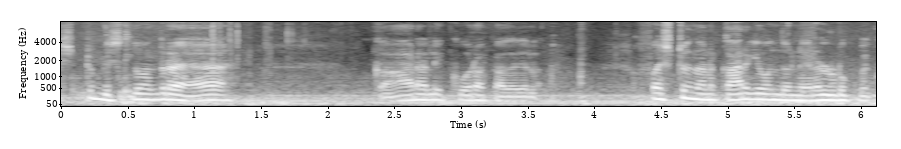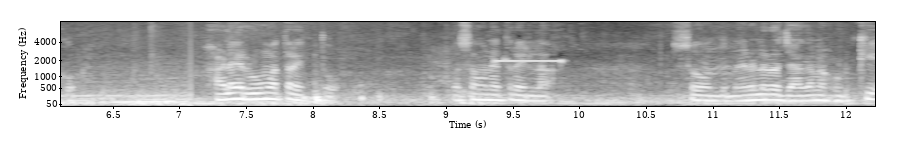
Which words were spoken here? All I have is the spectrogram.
ಎಷ್ಟು ಬಿಸಿಲು ಅಂದರೆ ಕಾರಲ್ಲಿ ಕೂರೋಕ್ಕಾಗೋದಿಲ್ಲ ಫಸ್ಟು ನನ್ನ ಕಾರ್ಗೆ ಒಂದು ನೆರಳು ಹುಡುಕ್ಬೇಕು. ಹಳೆ ರೂಮ್ ಹತ್ರ ಇತ್ತು. ಹೊಸ ಹತ್ರ ಇಲ್ಲ. ಸೊ ಒಂದು ನೆರಳಿರೋ ಜಾಗನ ಹುಡುಕಿ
